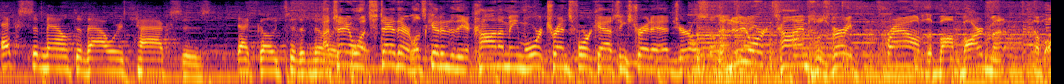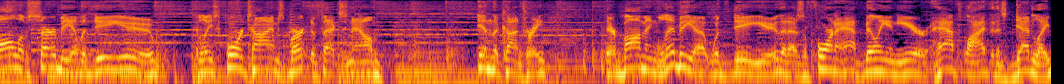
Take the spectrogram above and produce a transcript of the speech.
X amount of our taxes that go to the military? I tell you what, stay there. Let's get into the economy. More trends forecasting straight ahead, Gerald. The New York Times was very proud of the bombardment of all of Serbia with DU. At least four times birth defects now in the country. They're bombing Libya with DU that has a four and a half billion year half-life and it's deadly.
